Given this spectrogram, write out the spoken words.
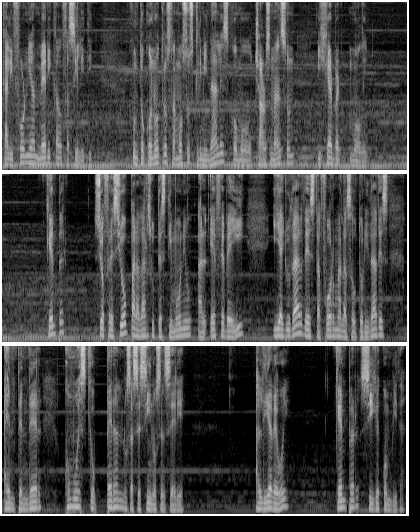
California Medical Facility, junto con otros famosos criminales como Charles Manson y Herbert Mullin. Kemper se ofreció para dar su testimonio al FBI y ayudar de esta forma a las autoridades a entender cómo es que operan los asesinos en serie. Al día de hoy, Kemper sigue con vida.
